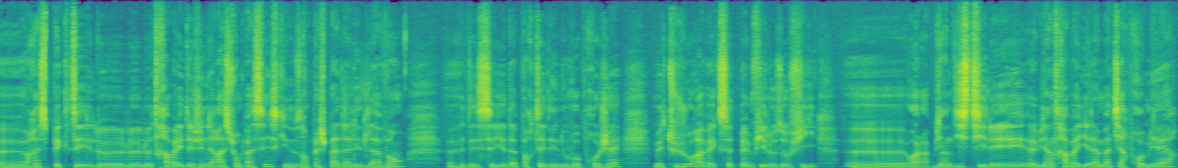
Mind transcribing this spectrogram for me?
euh, respecter le, le- le travail des générations passées, ce qui ne nous empêche pas d'aller de l'avant, euh, d'essayer d'apporter des nouveaux projets, mais toujours avec cette même philosophie. euh, voilà, bien distiller, euh, bien travailler la matière première,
